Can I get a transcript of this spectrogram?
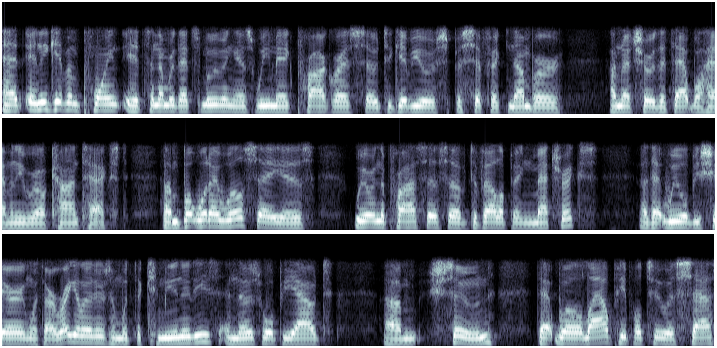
At any given point, it's a number that's moving as we make progress. So to give you a specific number, I'm not sure that that will have any real context. Um, but what I will say is we are in the process of developing metrics uh, that we will be sharing with our regulators and with the communities, and those will be out um, soon that will allow people to assess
